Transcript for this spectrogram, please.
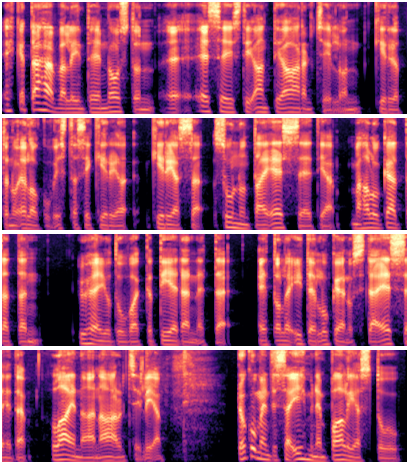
Ehkä tähän väliin teen noston. E, esseisti Antti Arnchill on kirjoittanut elokuvistasi kirja, kirjassa Sunnuntai-esseet ja mä haluan käyttää tämän yhden jutun, vaikka tiedän, että et ole itse lukenut sitä esseitä. Lainaan Arnchillia. Dokumentissa ihminen paljastuu,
